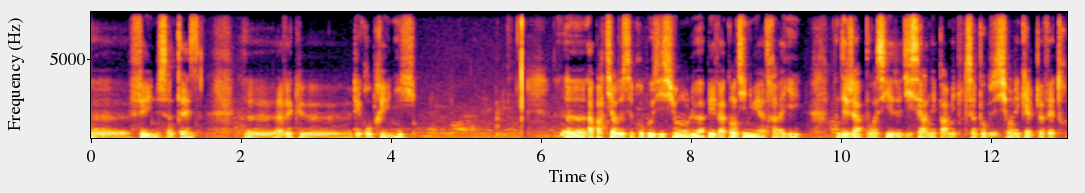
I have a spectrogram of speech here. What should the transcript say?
euh, fait une synthèse euh, avec les groupes réunis. à partir de ces propositions, l'EAP va continuer à travailler, déjà pour essayer de discerner parmi toutes ces propositions lesquelles peuvent être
